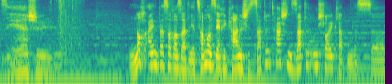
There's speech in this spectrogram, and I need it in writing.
Sehr schön. Noch ein besserer Sattel. Jetzt haben wir serikanische Satteltaschen, Sattel und Scheuklappen. Das äh,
